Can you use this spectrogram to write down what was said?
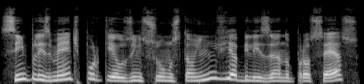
Simplesmente porque os insumos estão inviabilizando o processo,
